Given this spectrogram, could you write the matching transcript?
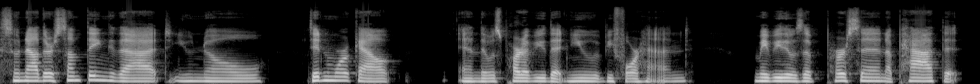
So now there's something that you know didn't work out, and there was part of you that knew beforehand. Maybe there was a person, a path that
